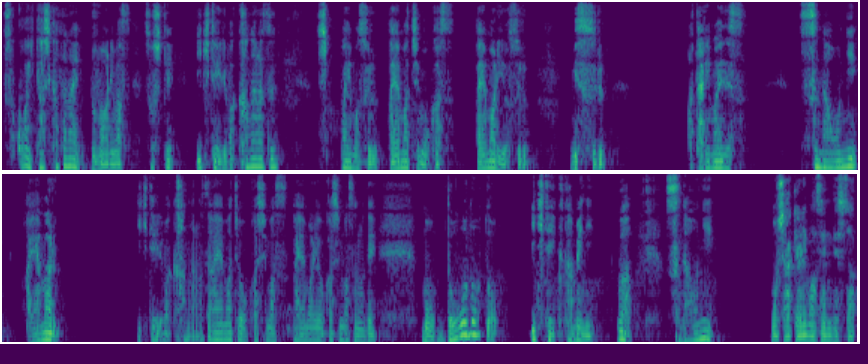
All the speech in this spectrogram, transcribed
そこは致し方ない部分あります。そして生きていれば必ず失敗もする、過ちも犯す、誤りをする、ミスする。当たり前です。素直に謝る。生きていれば必ず過ちを犯します。誤りを犯しますので、もう堂々と生きていくためには、素直に申し訳ありませんでした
